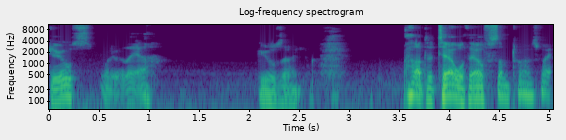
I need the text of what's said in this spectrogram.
Girls, whatever they are. Girls, I think. Hard to tell with elves sometimes, mate.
